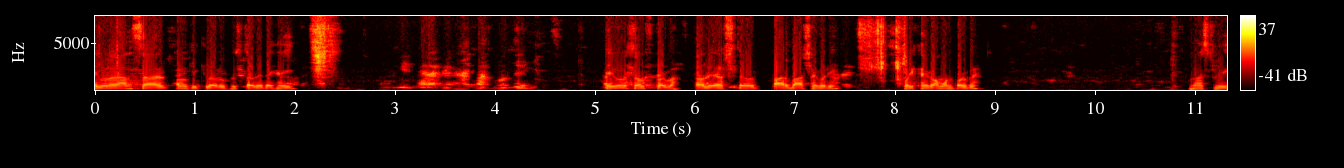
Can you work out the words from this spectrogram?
এগুলোর আনসার তোমাকে কীভাবে খুঁজতে হবে দেখাই। এগুলো সলভ করবা, তাহলে আসতে পারবা আশা করি। পরীক্ষায় কমন পড়বে। মাস্ট বি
